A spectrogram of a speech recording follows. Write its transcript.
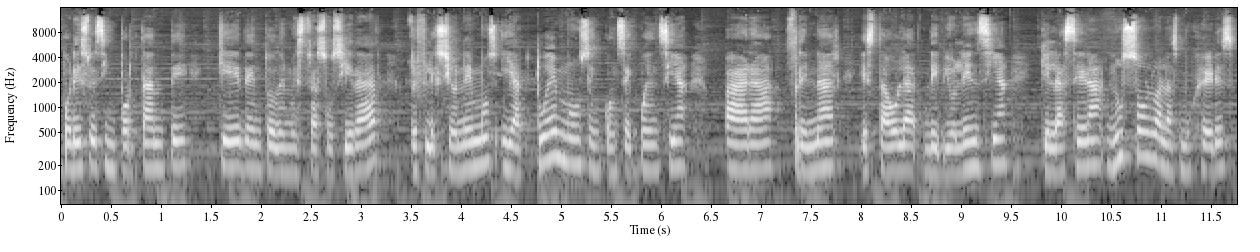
Por eso es importante que dentro de nuestra sociedad reflexionemos y actuemos en consecuencia para frenar esta ola de violencia que lacera no solo a las mujeres,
